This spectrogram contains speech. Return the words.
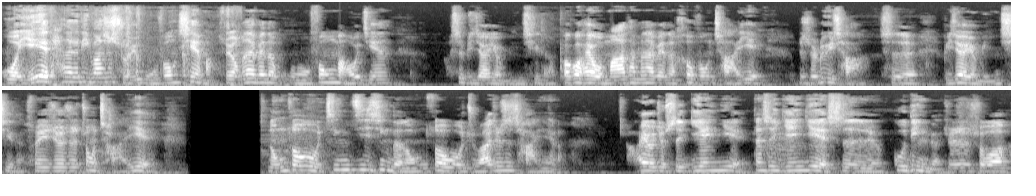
我爷爷他那个地方是属于五峰县嘛，所以我们那边的五峰毛尖是比较有名气的。包括还有我妈他们那边的鹤峰茶叶，就是绿茶是比较有名气的。所以就是种茶叶，农作物经济性的农作物主要就是茶叶了。还有就是烟叶，但是烟叶是固定的，就是说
